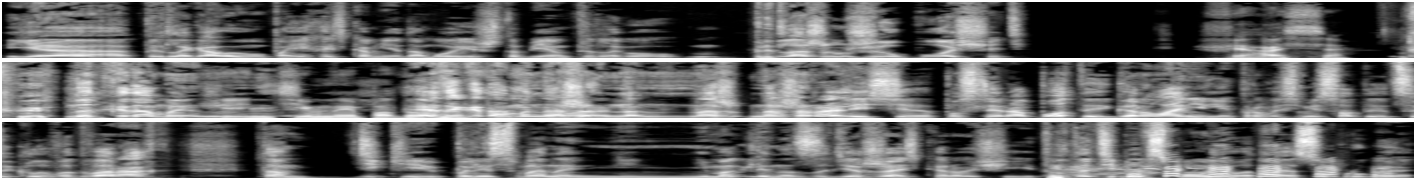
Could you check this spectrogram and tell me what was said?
я предлагал ему поехать ко мне домой, чтобы я ему предлагал, предложил жилплощадь. Фига себе. Ну, это когда мы... Интимные подробности. Это когда мы нажа- всплывают. на- наж- нажрались э, после работы и горланили про 800-е циклы во дворах. Там дикие полисмены не, не могли нас задержать, короче. И тут о тебе вспомнила твоя супруга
